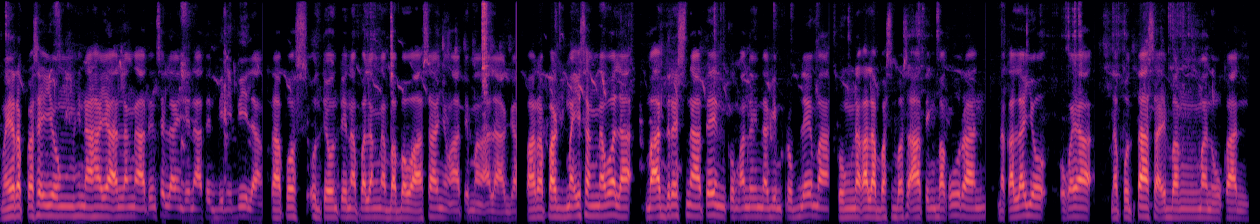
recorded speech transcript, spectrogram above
Mahirap kasi yung hinahayaan lang natin sila, hindi natin binibilang. Tapos unti-unti na palang nababawasan yung ating mga alaga. Para pag may isang nawala, ma-address natin kung ano yung naging problema, kung nakalabas ba sa ating bakuran, nakalayo, o kaya napunta sa ibang manukan.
